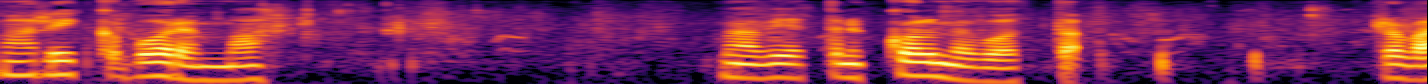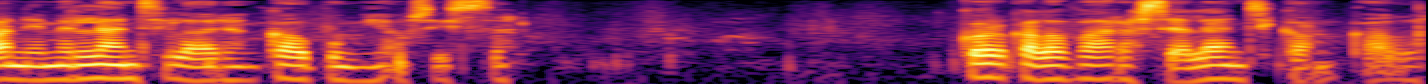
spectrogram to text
Mä oon Riikka Vuorenmaa. Mä oon viettänyt kolme vuotta Rovaniemen länsilaidan kaupunginosissa. Korkalovaarassa ja Länsikankaalla.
